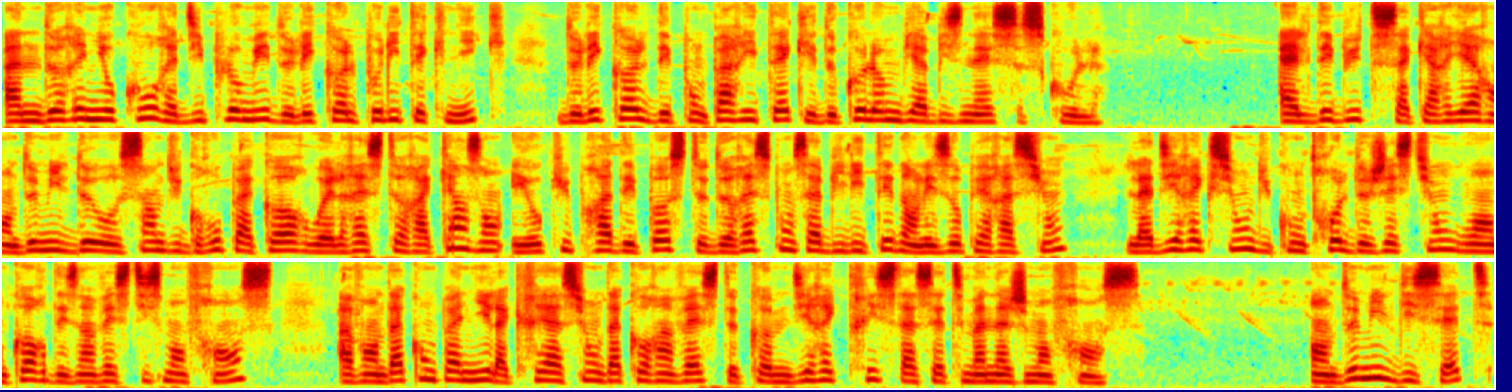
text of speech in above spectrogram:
Anne de Régnaucourt est diplômée de l'école polytechnique, de l'école des ponts Paritech et de Columbia Business School. Elle débute sa carrière en 2002 au sein du groupe Accor où elle restera 15 ans et occupera des postes de responsabilité dans les opérations, la direction du contrôle de gestion ou encore des investissements France, avant d'accompagner la création d'Accor Invest comme directrice Asset Management France. En 2017,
